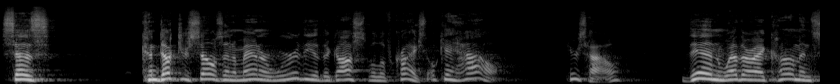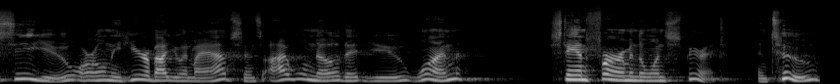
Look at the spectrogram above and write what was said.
says Conduct yourselves in a manner worthy of the gospel of Christ. Okay, how? Here's how. Then, whether I come and see you or only hear about you in my absence, I will know that you, one, stand firm in the one spirit, and two,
